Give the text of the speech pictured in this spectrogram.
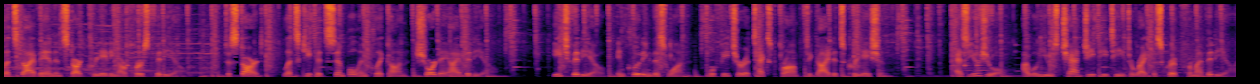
Let's dive in and start creating our first video. To start, let's keep it simple and click on Short AI Video. Each video, including this one, will feature a text prompt to guide its creation. As usual, I will use ChatGPT to write the script for my video.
